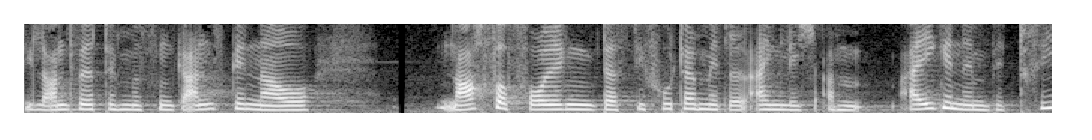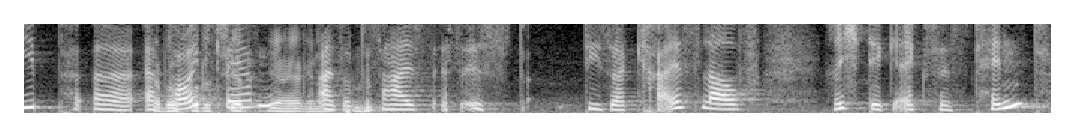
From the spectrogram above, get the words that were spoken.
Die Landwirte müssen ganz genau nachverfolgen, dass die Futtermittel eigentlich am eigenen Betrieb äh, erzeugt werden. Ja, ja, genau. Also das mhm. heißt, es ist dieser Kreislauf richtig existent.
